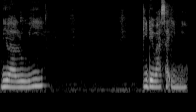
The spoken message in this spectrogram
dilalui di dewasa ini,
